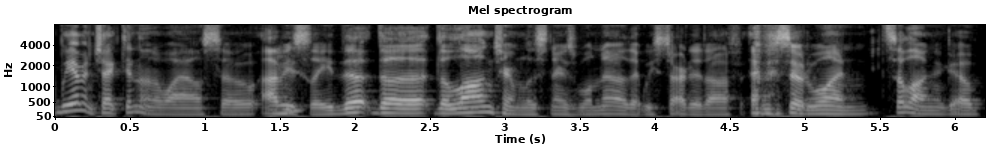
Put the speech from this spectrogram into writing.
We haven't checked in in a while, so obviously the the the long term listeners will know that we started off episode one so long ago,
